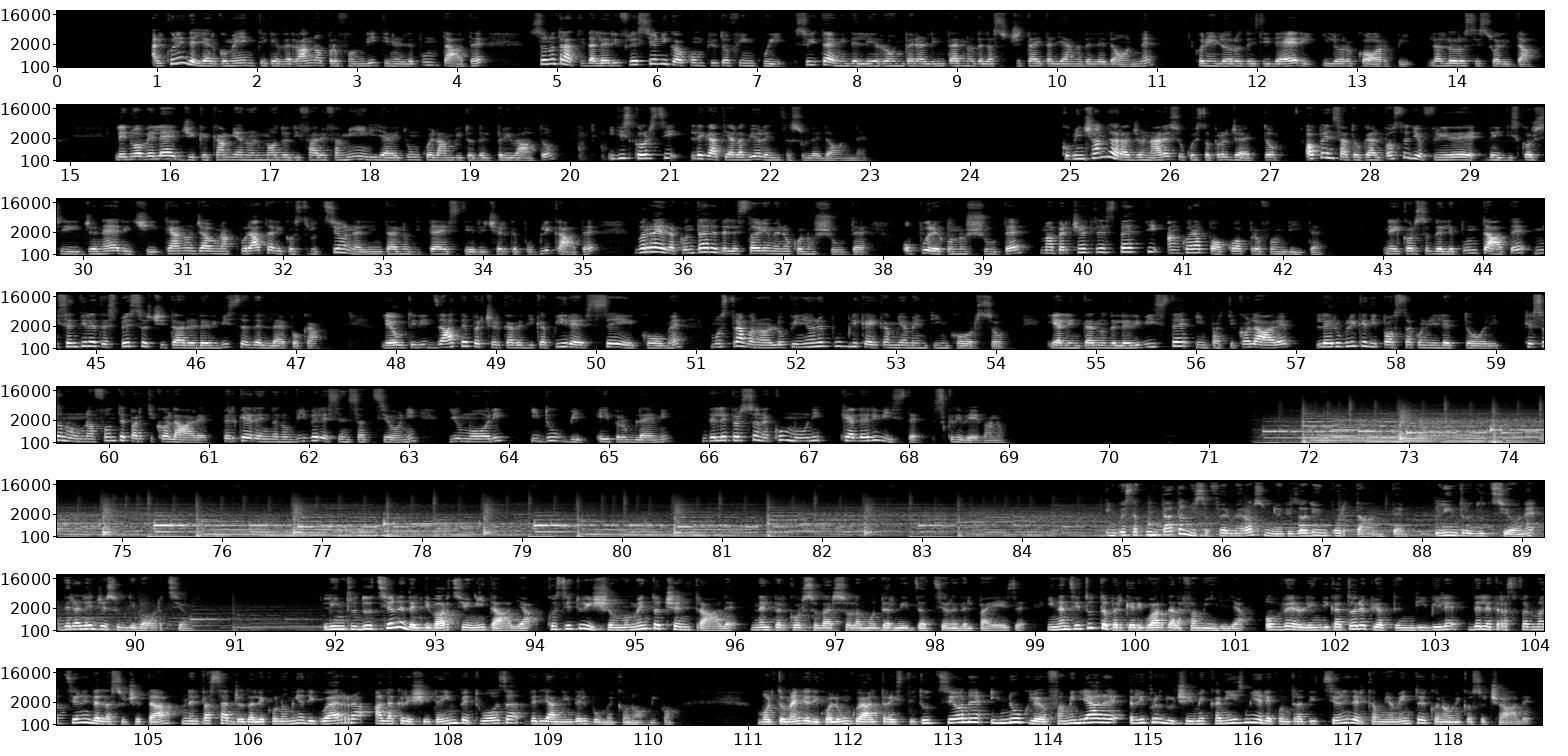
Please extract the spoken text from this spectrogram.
Alcuni degli argomenti che verranno approfonditi nelle puntate sono tratti dalle riflessioni che ho compiuto fin qui sui temi dell'irrompere all'interno della società italiana delle donne, con i loro desideri, i loro corpi, la loro sessualità, le nuove leggi che cambiano il modo di fare famiglia e dunque l'ambito del privato, i discorsi legati alla violenza sulle donne. Cominciando a ragionare su questo progetto, ho pensato che al posto di offrire dei discorsi generici che hanno già un'accurata ricostruzione all'interno di testi e ricerche pubblicate, vorrei raccontare delle storie meno conosciute, oppure conosciute, ma per certi aspetti ancora poco approfondite. Nel corso delle puntate mi sentirete spesso citare le riviste dell'epoca. Le ho utilizzate per cercare di capire se e come mostravano all'opinione pubblica i cambiamenti in corso e all'interno delle riviste, in particolare, le rubriche di posta con i lettori, che sono una fonte particolare perché rendono vive le sensazioni, gli umori, i dubbi e i problemi delle persone comuni che alle riviste scrivevano. In questa puntata mi soffermerò su un episodio importante, l'introduzione della legge sul divorzio. L'introduzione del divorzio in Italia costituisce un momento centrale nel percorso verso la modernizzazione del Paese, innanzitutto perché riguarda la famiglia, ovvero l'indicatore più attendibile delle trasformazioni della società nel passaggio dall'economia di guerra alla crescita impetuosa degli anni del boom economico. Molto meglio di qualunque altra istituzione, il nucleo familiare riproduce i meccanismi e le contraddizioni del cambiamento economico-sociale.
